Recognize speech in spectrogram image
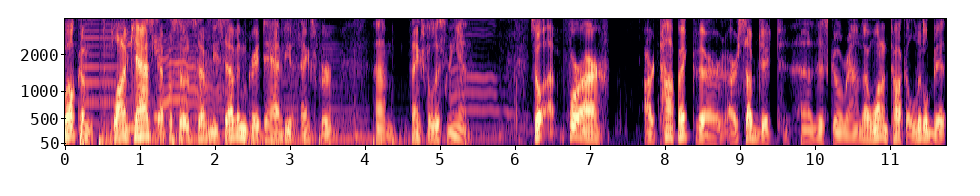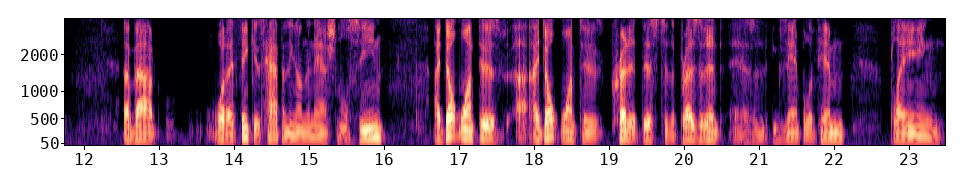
Welcome to Plodcast, episode 77. Great to have you. Thanks for um, thanks for listening in. So, uh, for our our topic, our, our subject uh, this go round, I want to talk a little bit about what I think is happening on the national scene. I don't want to I don't want to credit this to the president as an example of him playing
